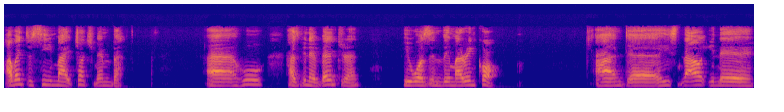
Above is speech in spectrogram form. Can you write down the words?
I went to see my church member uh, who has been a veteran. He was in the Marine Corps and uh, he's now in a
